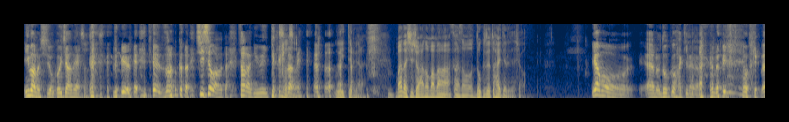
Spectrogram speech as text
う、今の師匠を超えちゃうね。そうそう ででその頃、師匠はまたさらに上行ってるからね。あの上行ってるからうん。まだ師匠あのまま、そうそあの、毒舌吐いてるでしょ？いや、もう、あの、毒を吐きながら、あの、行くと思うけど。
